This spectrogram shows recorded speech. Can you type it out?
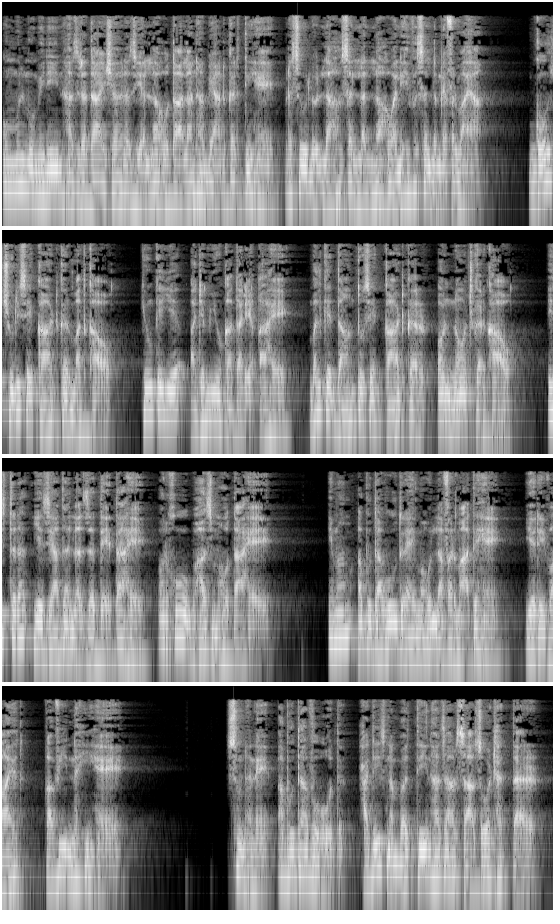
ام المومنین حضرت عائشہ رضی اللہ تعالیٰ عنہ بیان کرتی ہیں۔ رسول اللہ صلی اللہ علیہ وسلم نے فرمایا گوشت چھری سے کاٹ کر مت کھاؤ، کیونکہ یہ اجمیوں کا طریقہ ہے، بلکہ دانتوں سے کاٹ کر اور نوچ کر کھاؤ۔ اس طرح یہ زیادہ لذت دیتا ہے اور خوب ہضم ہوتا ہے۔ امام ابو داود رحمہ اللہ فرماتے ہیں، یہ روایت قوی نہیں ہے۔ سننے ابو داود، حدیث نمبر تین ہزار سات سو اٹھتر۔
